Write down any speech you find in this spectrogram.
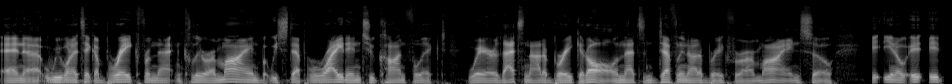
and uh, we want to take a break from that and clear our mind but we step right into conflict where that's not a break at all and that's definitely not a break for our mind so it, you know it, it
